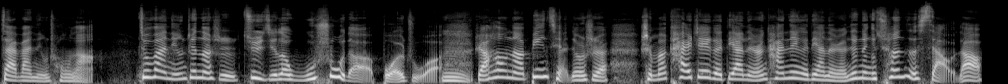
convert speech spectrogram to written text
在万宁冲浪，就万宁真的是聚集了无数的博主。嗯，然后呢，并且就是什么开这个店的人，开那个店的人，就那个圈子小到，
